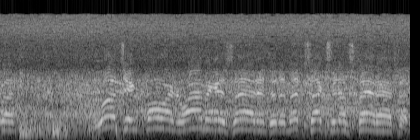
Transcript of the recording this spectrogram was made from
Backlund lunging forward, ramming his head into the midsection of Stan Hansen.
